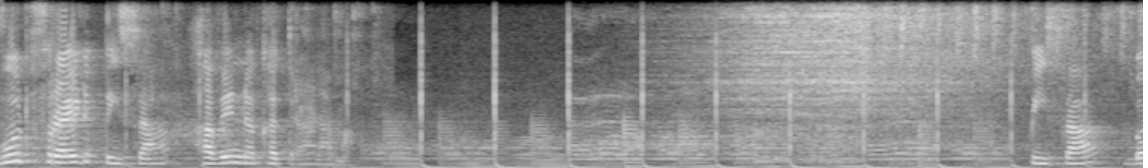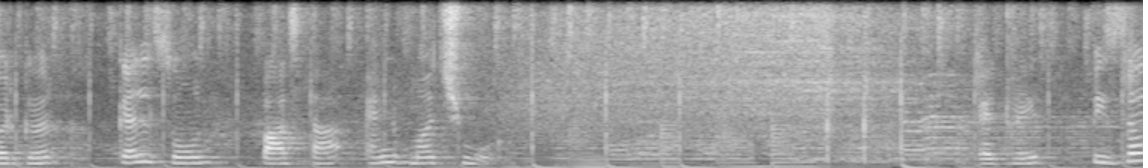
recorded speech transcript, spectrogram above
વુડ ફ્રાઈડ પિઝા હવે નખત્રાણામાં. Pizza burger calzone pasta and much more address pizza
